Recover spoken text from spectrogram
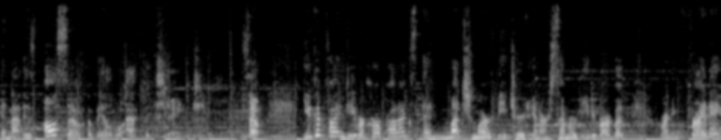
and that is also available at the exchange. So you can find DevaCurl products and much more featured in our Summer Beauty Bar book running Friday,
